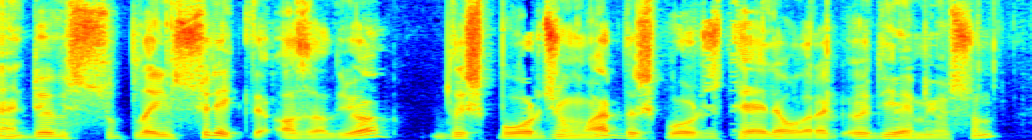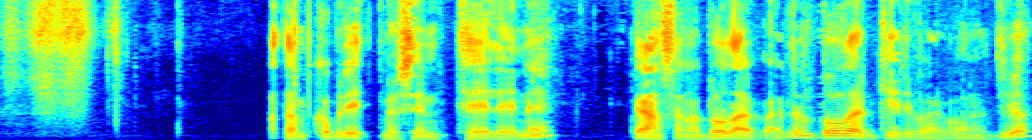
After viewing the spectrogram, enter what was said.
yani döviz supply'ın sürekli azalıyor. Dış borcun var. Dış borcu TL olarak ödeyemiyorsun. Adam kabul etmiyor senin TL'ni. Ben sana dolar verdim. Dolar geri ver bana diyor.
